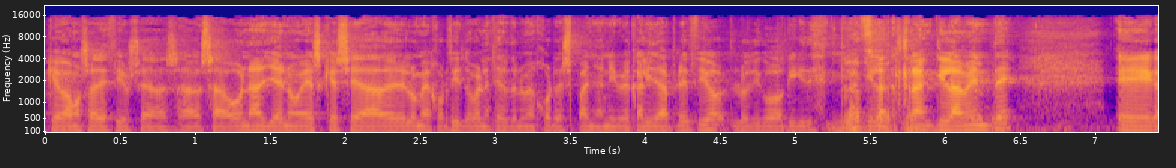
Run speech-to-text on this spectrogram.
que, vamos a decir, o sea, Saona ya no es que sea de lo mejorcito, Valencia es de lo mejor de España a nivel calidad-precio, lo digo aquí tranquilamente. Eh,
